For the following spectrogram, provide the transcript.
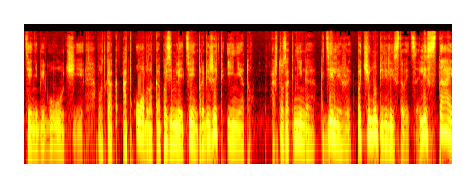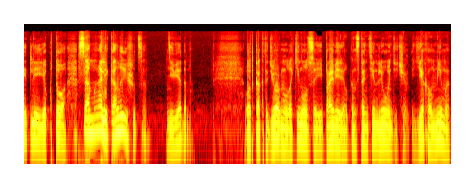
Тени бегучие, вот как от облака по земле тень Тень пробежит и нету. А что за книга? Где лежит? Почему перелистывается? Листает ли ее кто? Сама ли колышется? Неведомо. Вот как-то дернуло, кинулся и проверил Константин Леонтьевича. Ехал мимо,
